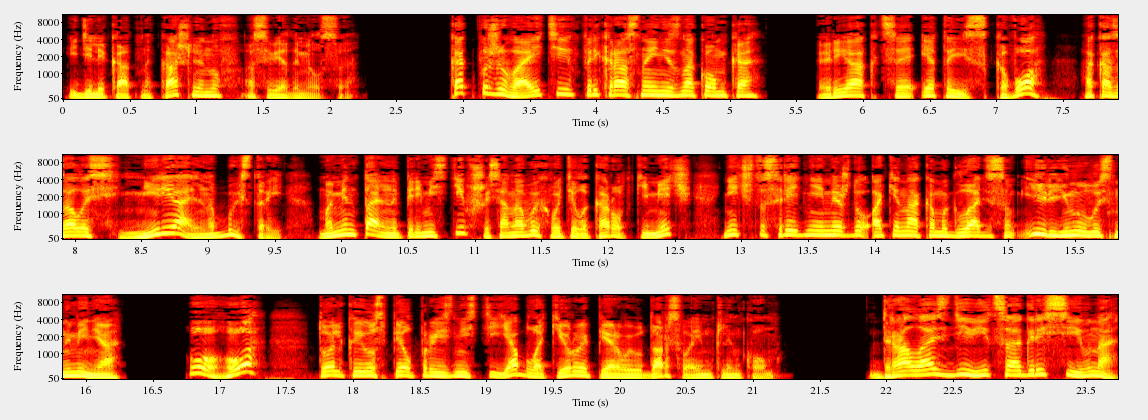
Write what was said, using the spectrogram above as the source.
и, деликатно кашлянув, осведомился. «Как поживаете, прекрасная незнакомка?» Реакция этой скво оказалась нереально быстрой. Моментально переместившись, она выхватила короткий меч, нечто среднее между Акинаком и Гладисом, и ринулась на меня. «Ого!» — только и успел произнести я, блокируя первый удар своим клинком. Дралась девица агрессивно.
